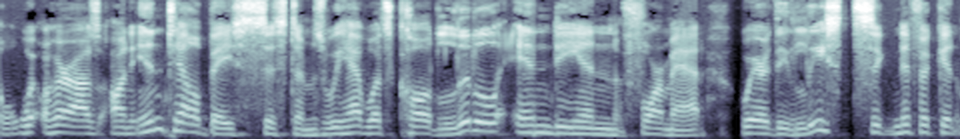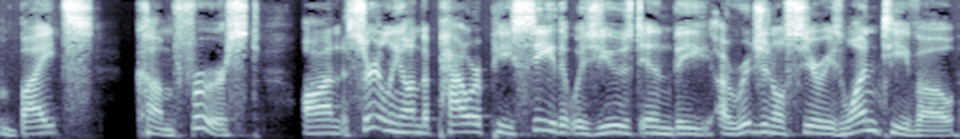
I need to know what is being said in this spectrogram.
whereas on Intel based systems we have what's called little endian format where the least significant bytes come first on certainly on the Power PC that was used in the original Series 1 TiVo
